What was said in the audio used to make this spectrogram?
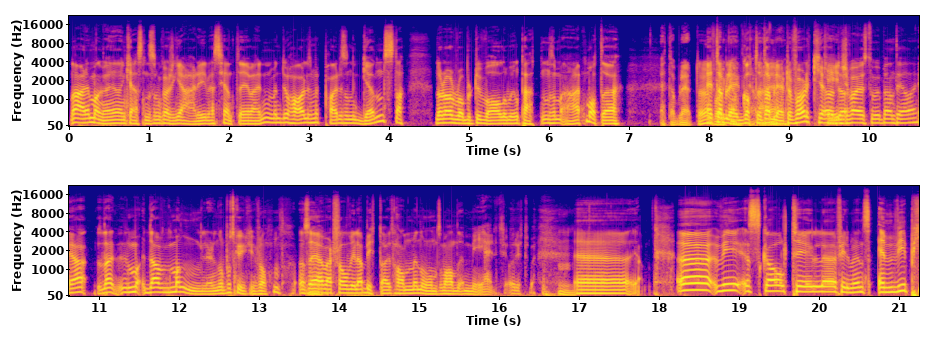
Nå er det mange i den casten som kanskje ikke er de mest kjente i verden, men du har liksom et par sånne guns, da. Når du har Robert Duvall og Will Patten, som er på en måte etablerte etabler, folk, godt etablerte folk. Cage var jo stor på den tida der. Ja, da, da mangler det noe på skurkefronten. Altså Jeg i hvert fall ville ha bytta ut han med noen som hadde mer å rytte med. Mm. Uh, ja. uh, vi skal til eh, filmens MVP.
